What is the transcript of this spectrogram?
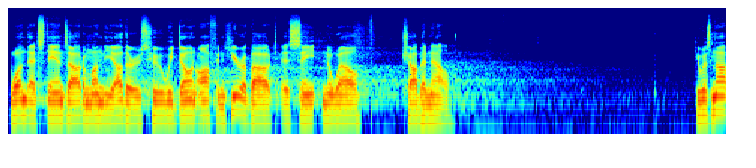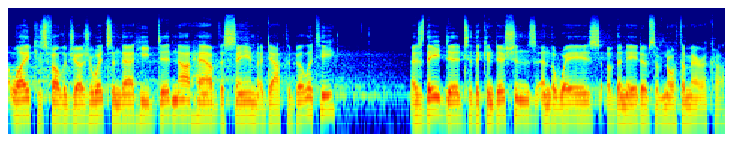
One that stands out among the others, who we don't often hear about, is Saint Noel Chabanel. He was not like his fellow Jesuits in that he did not have the same adaptability as they did to the conditions and the ways of the natives of North America.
